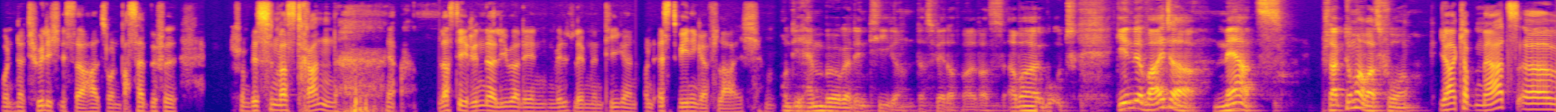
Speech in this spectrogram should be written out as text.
Und natürlich ist da halt so ein Wasserbüffel schon ein bisschen was dran. Ja. Lass die Rinder lieber den wildlebenden Tigern und esst weniger Fleisch. Und die Hamburger den Tigern. Das wäre doch mal was. Aber gut. Gehen wir weiter. März. Schlag du mal was vor. Ja, ich glaube, März, äh,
